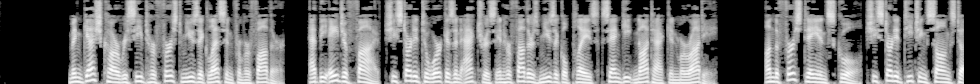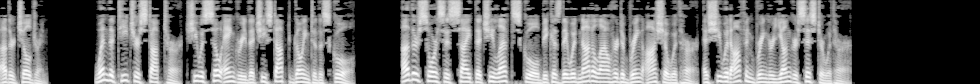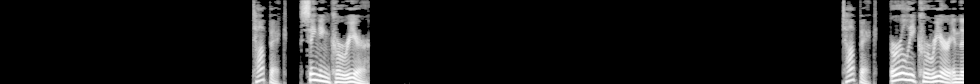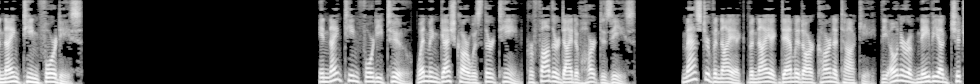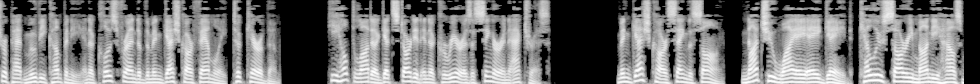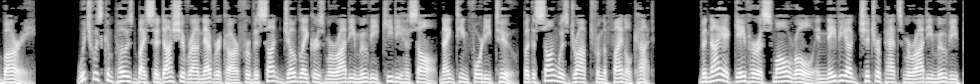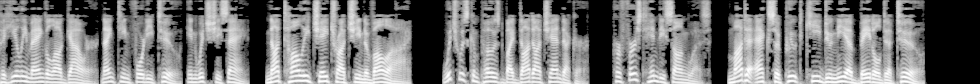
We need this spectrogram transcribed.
Mangeshkar received her first music lesson from her father. At the age of five, she started to work as an actress in her father's musical plays Sangeet Natak in Marathi. On the first day in school, she started teaching songs to other children. When the teacher stopped her, she was so angry that she stopped going to the school. Other sources cite that she left school because they would not allow her to bring Asha with her, as she would often bring her younger sister with her. Singing career Early career in the 1940s In 1942, when Mangeshkar was 13, her father died of heart disease. Master Vinayak, Vinayak Damodar Karnataki, the owner of Navyug Chitrapat Movie Company and a close friend of the Mangeshkar family, took care of them. He helped Lata get started in a career as a singer and actress. Mangeshkar sang the song, Nachu Yaa Gade, Kelu Sari Mani House Bari, which was composed by Sadashivrao Nevrekar for Vasant Joglekar's Marathi movie Kiti Hasal 1942, but the song was dropped from the final cut. Vinayak gave her a small role in Navyug Chitrapat's Marathi movie Pahili Mangala Gaur 1942, in which she sang, Natali Chaitrachi Navalai, which was composed by Dada Chandekar. Her first Hindi song was, Mata ek saput ki dunia badal Da tu,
